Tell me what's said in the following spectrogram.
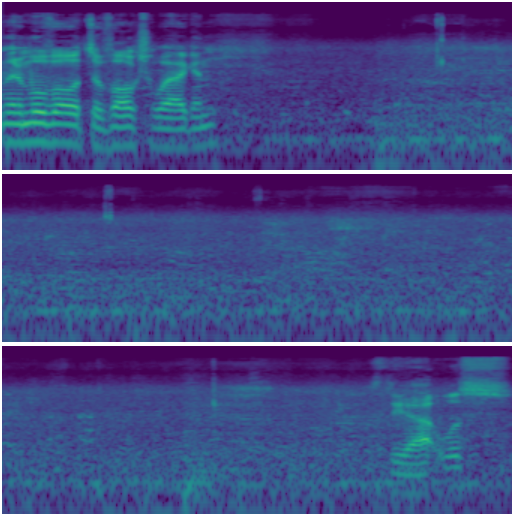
I'm gonna move over to Volkswagen. It's the Atlas.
